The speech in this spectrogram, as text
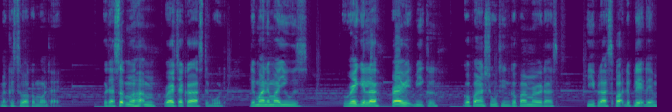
Make us talk about that. But that's something will happen right across the board. The man might use regular private vehicle, go up on shooting, go up on murders. People are spot the plate them,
